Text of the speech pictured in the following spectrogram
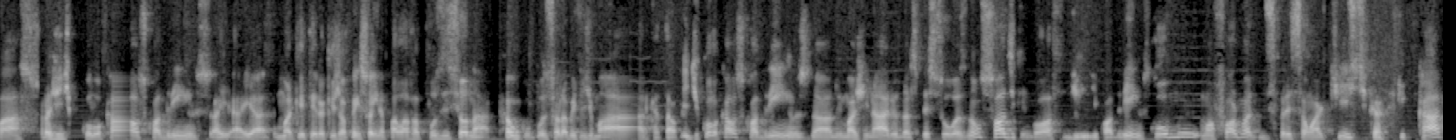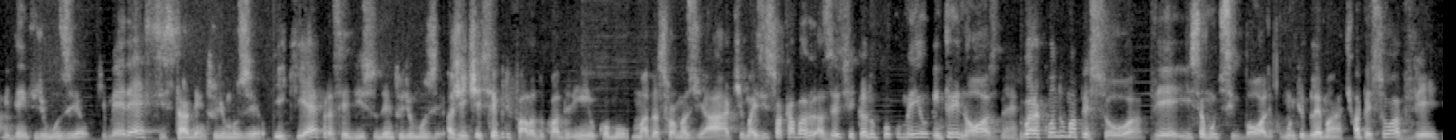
passo para a gente colocar os quadrinhos, aí, aí a, o marqueteiro aqui já pensou aí na palavra posicionar, um posicionamento de marca tal, e de colocar os quadrinhos na, no imaginário das pessoas, não só de quem gosta de, de quadrinhos, como uma forma de expressão artística que cabe dentro de um museu, que merece estar dentro de um museu e que é para ser visto dentro de um museu. A gente sempre fala do quadrinho como uma das formas de arte, mas isso acaba às vezes ficando um pouco meio entre nós, né? Agora, quando uma pessoa vê, isso é muito simbólico, muito emblemático, a pessoa vê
